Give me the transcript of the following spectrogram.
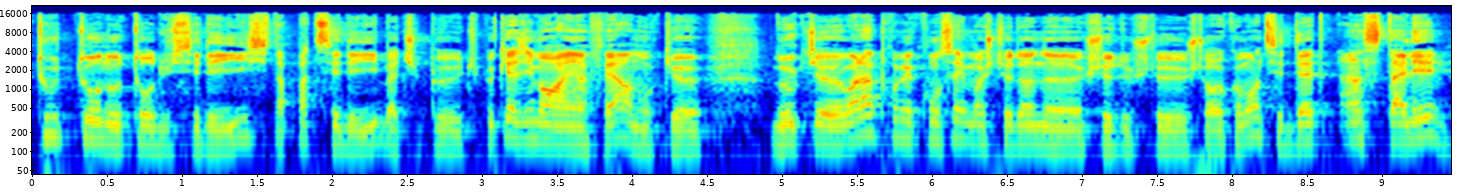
tout tourne autour du CDI. Si t'as pas de CDI, bah, tu peux, tu peux quasiment rien faire. Donc, donc voilà, premier conseil, moi je te donne, je te, je te, je te recommande, c'est d'être installé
